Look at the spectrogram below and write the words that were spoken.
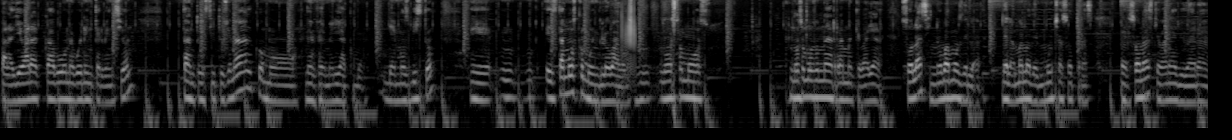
para llevar a cabo una buena intervención tanto institucional como de enfermería, como ya hemos visto. Eh, estamos como englobados, no somos, no somos una rama que vaya sola, sino vamos de la, de la mano de muchas otras personas que van a ayudar a,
